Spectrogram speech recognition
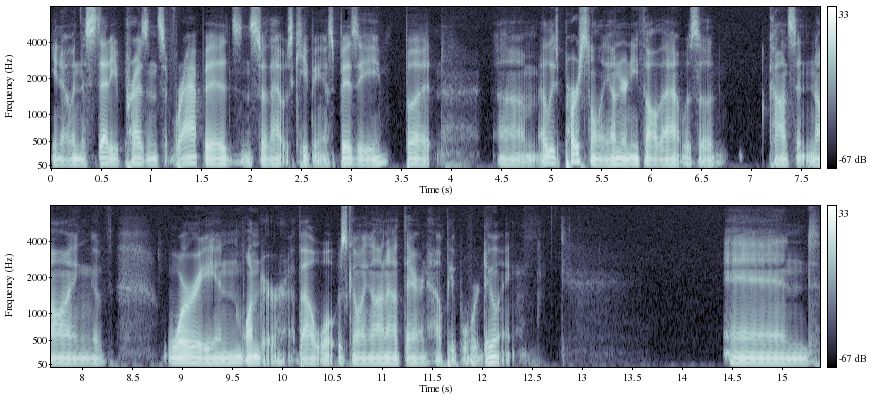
you know, in the steady presence of rapids, and so that was keeping us busy. But um, at least personally, underneath all that was a constant gnawing of worry and wonder about what was going on out there and how people were doing. And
